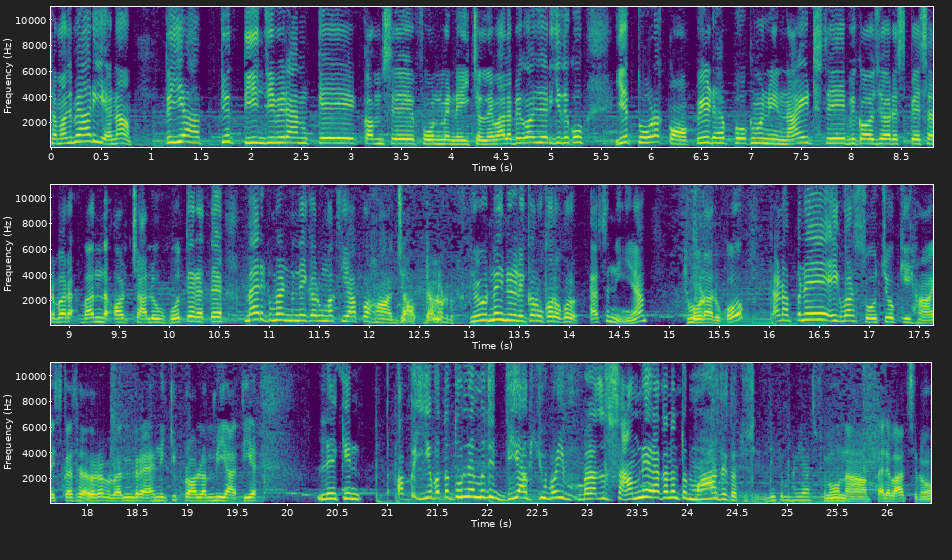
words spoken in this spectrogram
समझ में आ रही है ना? तो ये आपके तीन जीबी रैम के कम से फ़ोन में नहीं चलने वाला बिकॉज़ यार ये देखो, ये थोड़ा कॉपीड है पोकेमोन नाइट से बिकॉज़ यार इसके सर्वर बंद और चालू होते रहते हैं। मैं रिकमेंड नहीं करूँगा कि आप हाँ जाओ डाउनलोड नहीं नहीं करो करो करो, ऐसे नहीं है। थोड़ा रुको। एंड अपने एक बार सोचो कि हाँ इसका सर्वर बंद रहने की प्रॉब्लम भी आती है। लेकिन अब ये बता, तूने मुझे दिया क्यों भाई? सामने रखा ना तो मार देता तुझे। लेकिन भैया, सुनो ना, पहले बात सुनो।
